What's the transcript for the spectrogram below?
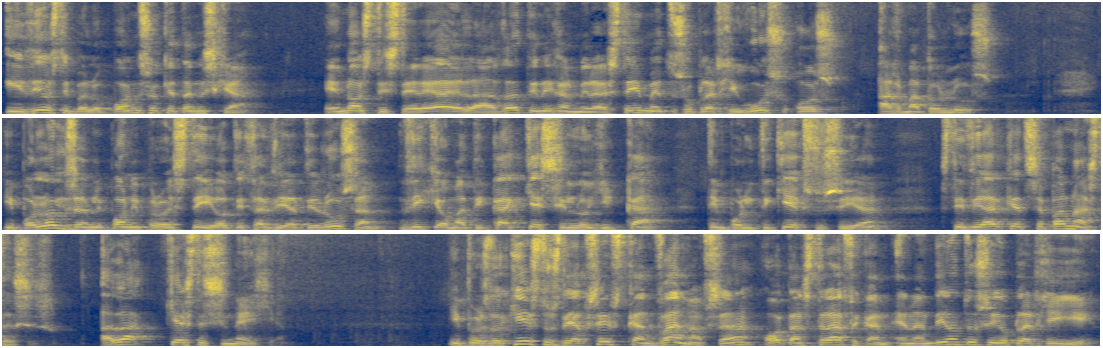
ιδίως στην Πελοπόννησο και τα νησιά, ενώ στη στερεά Ελλάδα την είχαν μοιραστεί με τους οπλαρχηγούς ως αρματολούς. Υπολόγιζαν λοιπόν οι προεστοί ότι θα διατηρούσαν δικαιωματικά και συλλογικά την πολιτική εξουσία στη διάρκεια της Επανάστασης, αλλά και στη συνέχεια. Οι προσδοκίες τους διαψεύστηκαν βάναυσα όταν στράφηκαν εναντίον τους οι οπλαρχηγοί.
